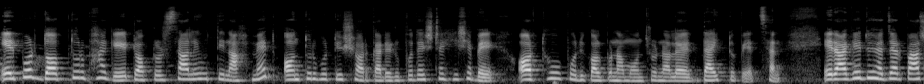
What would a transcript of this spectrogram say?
এরপর দপ্তর ভাগে ডক্টর সালেউদ্দিন আহমেদ অন্তর্বর্তী সরকারের উপদেষ্টা হিসেবে অর্থ পরিকল্পনা মন্ত্রণালয়ের দায়িত্ব পেয়েছেন। এর আগে দুই হাজার পাঁচ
